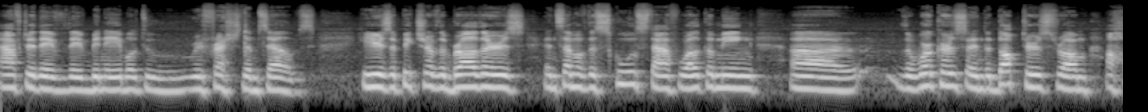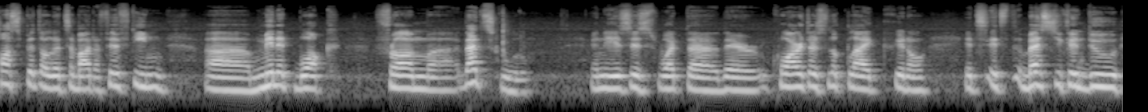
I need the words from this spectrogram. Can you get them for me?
after they've they've been able to refresh themselves. Here's a picture of the brothers and some of the school staff welcoming uh, the workers and the doctors from a hospital that's about a 15 uh, minute walk from uh, that school. And this is what uh, their quarters look like. You know, it's it's the best you can do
